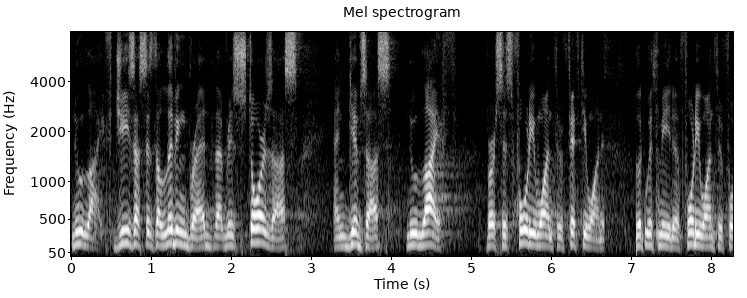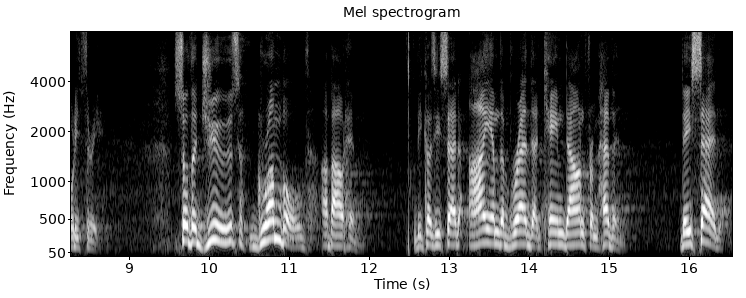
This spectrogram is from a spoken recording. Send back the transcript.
new life. Jesus is the living bread that restores us and gives us new life. Verses 41 through 51. Look with me to 41 through 43. So the Jews grumbled about him. because he said, I am the bread that came down from heaven. They said,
